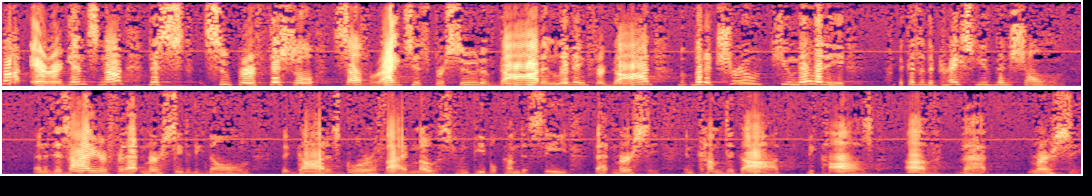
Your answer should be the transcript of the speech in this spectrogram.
Not arrogance, not this superficial, self righteous pursuit of God and living for God, but a true humility because of the grace you've been shown and a desire for that mercy to be known. That God is glorified most when people come to see that mercy and come to God because of that mercy.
